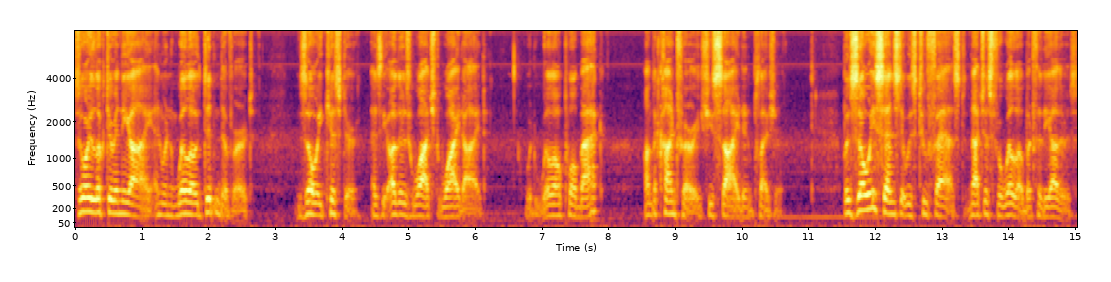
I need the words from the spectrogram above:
Zoe looked her in the eye, and when Willow didn't avert, Zoe kissed her as the others watched wide-eyed. Would Willow pull back? On the contrary, she sighed in pleasure. But Zoe sensed it was too fast, not just for Willow, but for the others.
